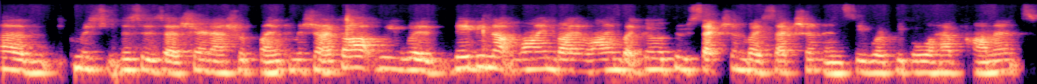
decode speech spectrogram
Um, Commissioner, this is uh, Sharon Ashworth, Planning Commissioner. I thought we would maybe not line by line, but go through section by section and see where people will have comments.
